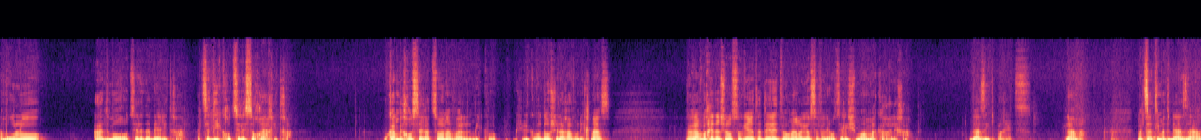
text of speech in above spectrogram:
אמרו לו, האדמו"ר רוצה לדבר איתך, הצדיק רוצה לשוחח איתך. הוא קם בחוסר רצון, אבל בשביל כבודו של הרב הוא נכנס. והרב בחדר שלו סוגר את הדלת ואומר לו, יוסף, אני רוצה לשמוע מה קרה לך. ואז זה התפרץ. למה? מצאתי מטבע זהב.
